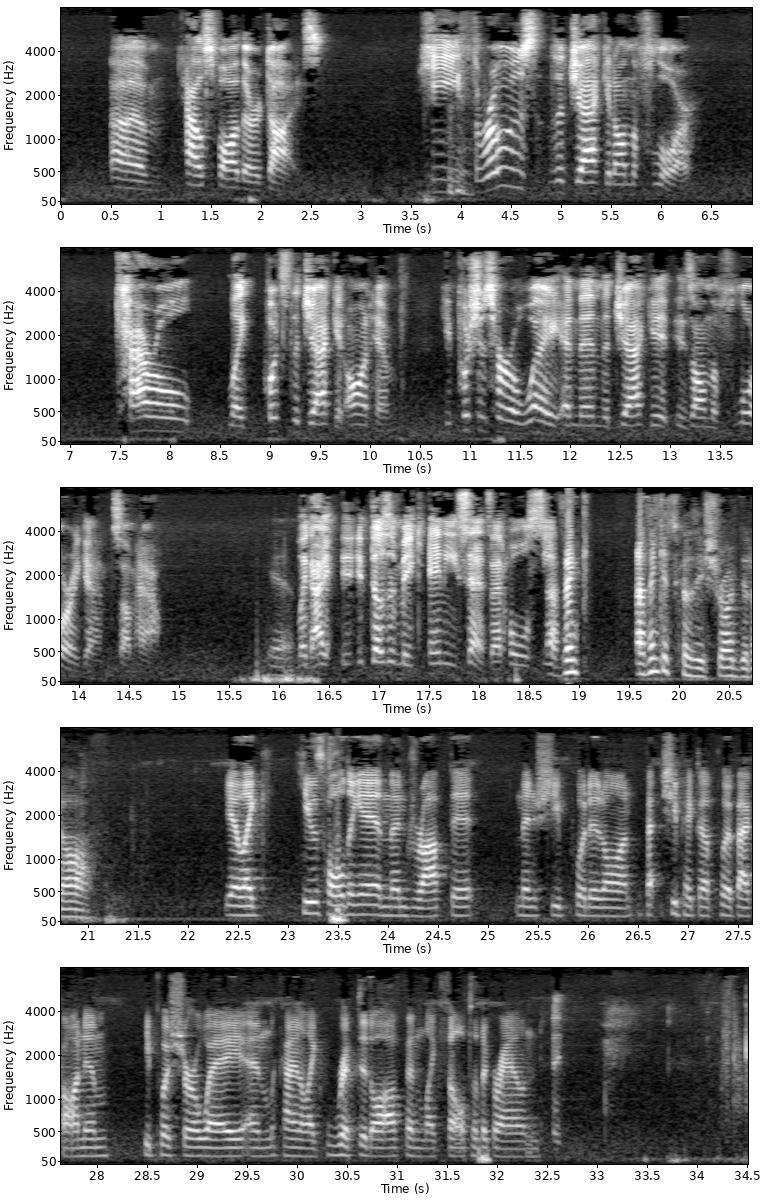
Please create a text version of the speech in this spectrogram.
um, Hal's father dies, he throws the jacket on the floor. Carol like puts the jacket on him. He pushes her away, and then the jacket is on the floor again somehow. Yeah. Like I, it it doesn't make any sense. That whole scene. I think I think it's because he shrugged it off. Yeah, like he was holding it and then dropped it, and then she put it on. She picked up, put it back on him. He pushed her away and kind of like ripped it off and like fell to the ground.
